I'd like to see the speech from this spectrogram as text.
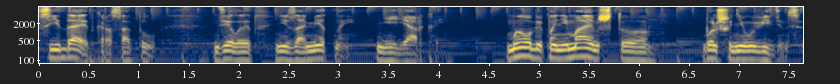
съедает красоту, делает незаметной, неяркой. Мы обе понимаем, что больше не увидимся.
